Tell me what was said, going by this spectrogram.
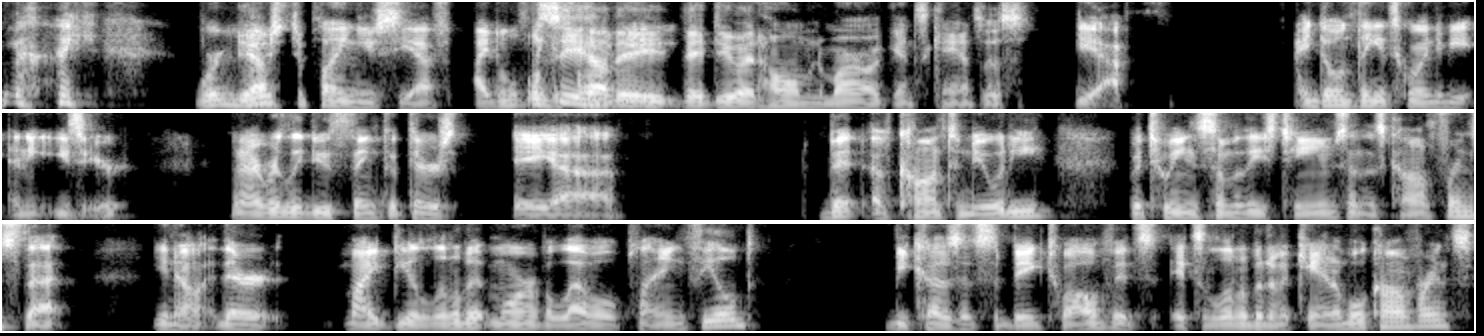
We're yeah. used to playing UCF. I don't. We'll see how they be... they do at home tomorrow against Kansas. Yeah, I don't think it's going to be any easier, and I really do think that there's a uh, bit of continuity between some of these teams in this conference that, you know, there might be a little bit more of a level playing field because it's the Big 12. It's it's a little bit of a cannibal conference.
